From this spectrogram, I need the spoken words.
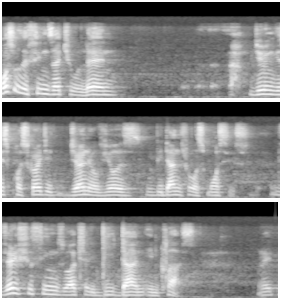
most of the things that you learn uh, during this postgraduate journey of yours will be done through osmosis. Very few things will actually be done in class, right?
